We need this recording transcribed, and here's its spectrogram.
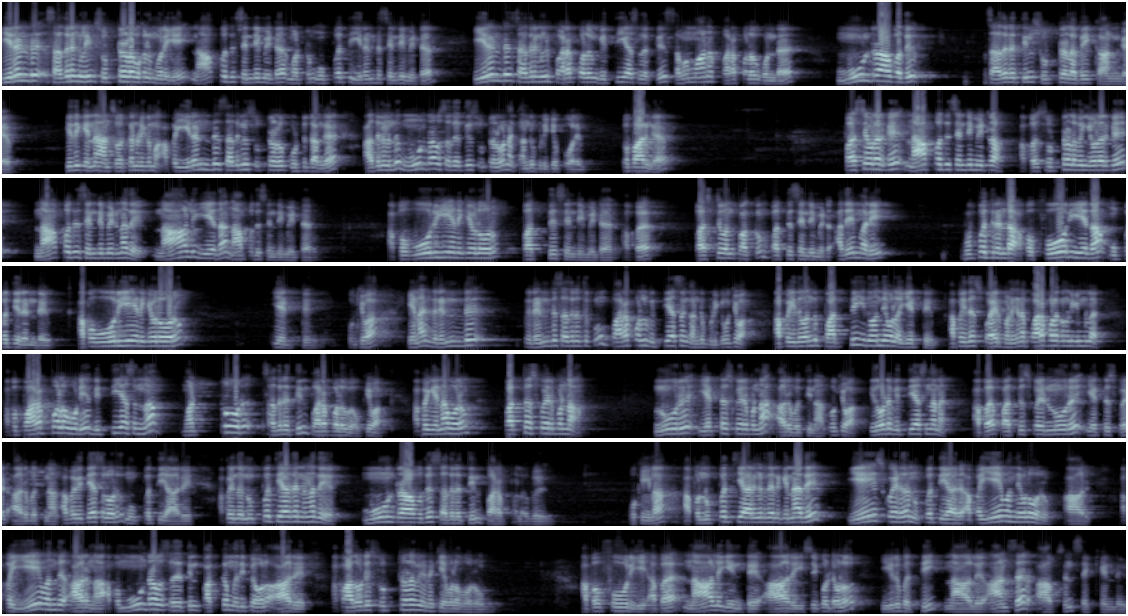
இரண்டு சதுரங்களின் சுற்றளவுகள் முறையே நாற்பது சென்டிமீட்டர் மற்றும் முப்பத்தி இரண்டு சென்டிமீட்டர். இரண்டு சதுரங்களின் பரப்பளவு வித்தியாசத்திற்கு சமமான பரப்பளவு கொண்ட மூன்றாவது சதுரத்தின் சுற்றளவை காண்க. இதுக்கு என்ன ஆன்சர் கண்டுபிடிக்கணுமா? அப்ப இரண்டு சதுரம் சுற்றளவு கொடுத்துட்டாங்க. அதுல இருந்து மூன்றாவது சதுரத்தின் சுற்றளவை நான் கண்டுபிடிக்க போறேன். இப்ப பாருங்க. ஃபர்ஸ்ட் எவ்வளவு இருக்கு? நாற்பது சென்டிமீட்டரா? அப்ப சுற்றளவு இங்க எவ்வளவு இருக்கு? நாற்பது சென்டிமீட்டர்னா அது நாலு ஏ தான் நாற்பது சென்டிமீட்டர். அப்போ ஒரு ஏ எனக்கு எவ்வளோ வரும்? பத்து சென்டிமீட்டர். அப்போ ஃபஸ்ட்டு வந்து பக்கம் பத்து சென்டிமீட்டர். அதே மாதிரி முப்பத்தி ரெண்டா அப்போ ஃபோர் ஏ தான் முப்பத்தி ரெண்டு அப்போ ஒரு ஏ எனக்கு எவ்வளோ வரும்? எட்டு. ஓகேவா ஏன்னா இந்த ரெண்டு ரெண்டு சதுரத்துக்கும் பரப்பளவு வித்தியாசம் கண்டுபிடிக்கும். ஓகேவா அப்போ இது வந்து பத்து இது வந்து எவ்வளோ எட்டு. அப்போ இதை ஸ்கொயர் பண்ணுங்க. ஏன்னா பரப்பளவு கண்டுபிடிக்கும்ல. அப்போ பரப்பளவுடைய வித்தியாசம் தான் மற்றொரு சதுரத்தின் பரப்பளவு ஓகேவா அப்போ இங்கே என்ன வரும்? பத்தை ஸ்கொயர் பண்ணா நூறு எட்டை ஸ்கொயர் பண்ணா அறுபத்தி நாலு ஓகேவா இதோட வித்தியாசம் தானே? அப்போ பத்து ஸ்கொயர் நூறு எட்டு ஸ்கொயர் அறுபத்தி நாலு அப்போ வித்தியாசம் வருது முப்பத்தி ஆறு அப்போ இந்த முப்பத்தி ஆறு தான் என்னது? மூன்றாவது சதுரத்தின் பரப்பளவு. ஓகேங்களா அப்போ முப்பத்தி ஆறுங்கிறது எனக்கு என்னது? ஏ ஸ்கொயர் தான் முப்பத்தி ஆறு அப்போ ஏ வந்து எவ்வளோ வரும்? ஆறு. அப்போ ஏ வந்து ஆறுனா அப்போ மூன்றாவது சதுரத்தின் பக்க மதிப்பு எவ்வளோ ஆறு. அப்போ அதோடைய சுற்றளவு எனக்கு எவ்வளோ வரும்? அப்போ ஃபோர் ஏ e, அப்போ நாலு இன்ட்டு ஆறு இஸ் ஈக்குவல் எவ்வளோ இருபத்தி நாலு. Answer option second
